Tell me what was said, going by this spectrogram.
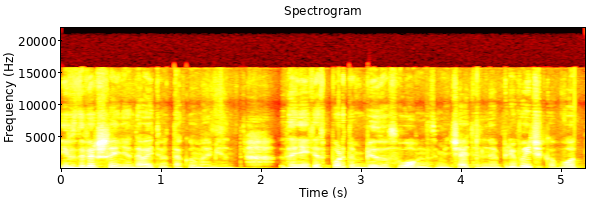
И в завершение давайте вот такой момент. Занятие спортом, безусловно, замечательная привычка. Вот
